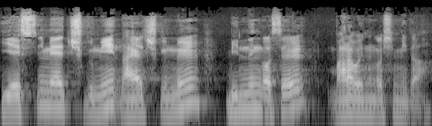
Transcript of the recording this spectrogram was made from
예수님의 죽음이 나의 죽음을 믿는 것을 말하고 있는 것입니다.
